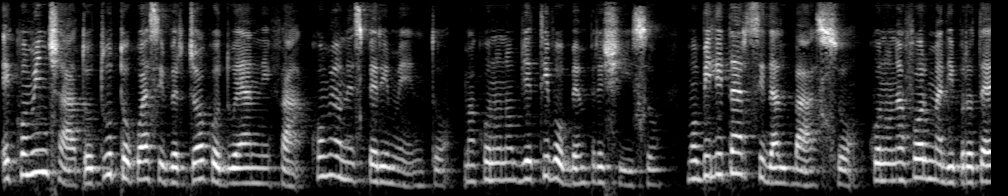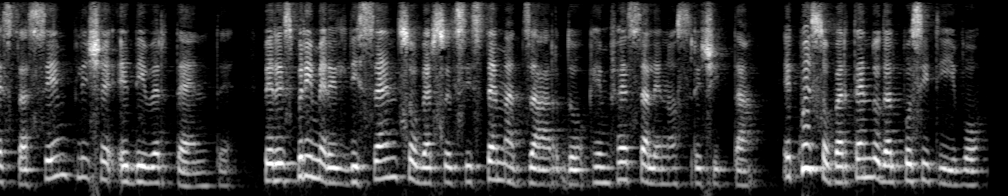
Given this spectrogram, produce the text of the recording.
È cominciato tutto quasi per gioco due anni fa, come un esperimento, ma con un obiettivo ben preciso mobilitarsi dal basso con una forma di protesta semplice e divertente, per esprimere il dissenso verso il sistema azzardo che infesta le nostre città. E questo partendo dal positivo,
